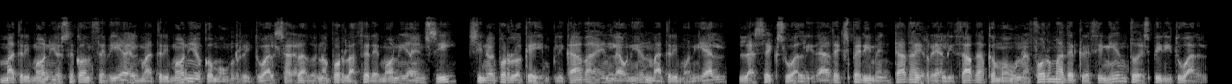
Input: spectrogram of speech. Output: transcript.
Matrimonio se concebía el matrimonio como un ritual sagrado no por la ceremonia en sí, sino por lo que implicaba en la unión matrimonial, la sexualidad experimentada y realizada como una forma de crecimiento espiritual.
